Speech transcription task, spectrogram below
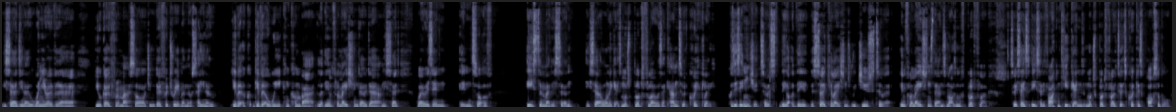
He said, you know, when you're over there, you'll go for a massage, you'll go for a treatment. They'll say, you know, give it a, give it a week and come back, let the inflammation go down. He said, whereas in in sort of Eastern medicine, he said, I want to get as much blood flow as I can to it quickly because it's injured. So it's the, the, the circulation's reduced to it. Inflammation's there and there's not as much blood flow. So he says, he said, if I can keep getting as much blood flow to it as quick as possible,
